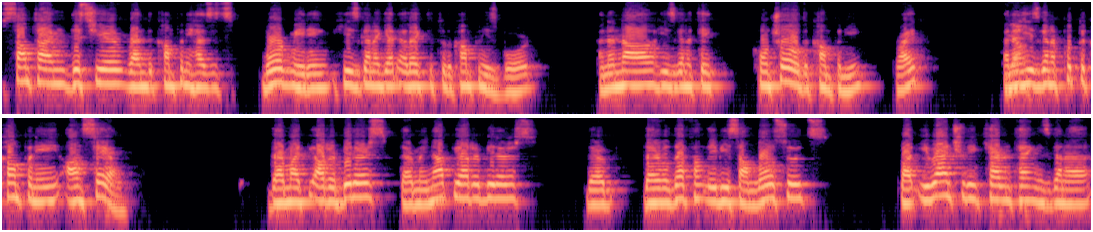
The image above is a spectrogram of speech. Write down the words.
sometime this year, when the company has its board meeting, he's going to get elected to the company's board. And then now he's going to take control of the company, right? And yeah. then he's going to put the company on sale. There might be other bidders. There may not be other bidders. There, there will definitely be some lawsuits. But eventually, Kevin Tang is going to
